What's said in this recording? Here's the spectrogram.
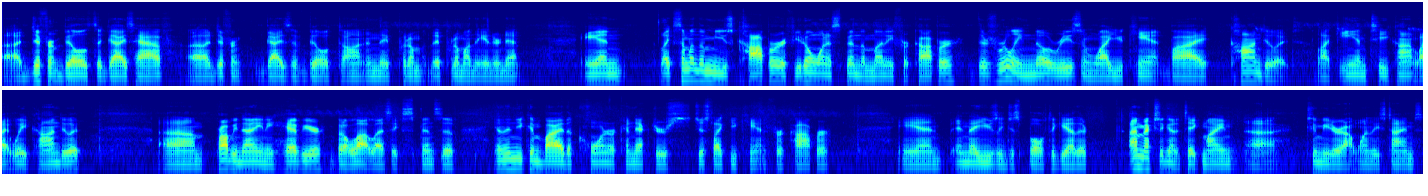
uh, different builds that guys have, uh, different guys have built on, and they put them, they put them on the internet. And like some of them use copper. If you don't want to spend the money for copper, there's really no reason why you can't buy conduit, like EMT con lightweight conduit. Um, probably not any heavier, but a lot less expensive. And then you can buy the corner connectors just like you can for copper. And, and they usually just bolt together. I'm actually going to take mine uh, 2 meter out one of these times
